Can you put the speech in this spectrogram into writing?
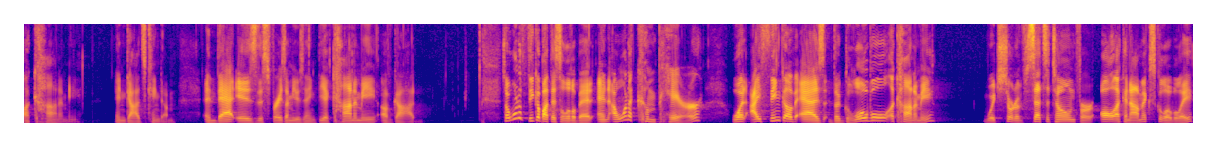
economy in God's kingdom. And that is this phrase I'm using the economy of God. So I want to think about this a little bit, and I want to compare what I think of as the global economy, which sort of sets a tone for all economics globally,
